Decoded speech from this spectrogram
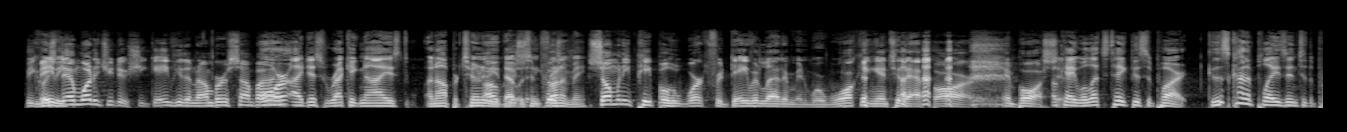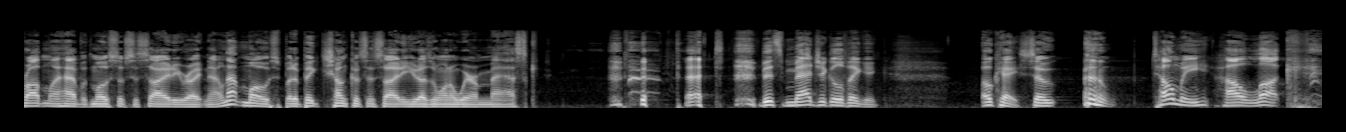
because Maybe. then what did you do? She gave you the number of somebody, Or I just recognized an opportunity Oh, that was in front of me. So many people who worked for David Letterman were walking into that bar in Boston. Okay, well, let's take this apart because this kind of plays into the problem I have with most of society right now. Not most, but a big chunk of society who doesn't want to wear a mask. that this magical thinking. Okay, so tell me how luck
